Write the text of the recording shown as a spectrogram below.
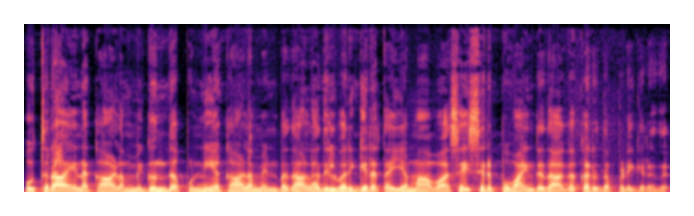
உத்தராயண காலம் மிகுந்த புண்ணிய காலம் என்பதால் அதில் வருகிற தை அமாவாசை சிறப்பு வாய்ந்ததாக கருதப்படுகிறது.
